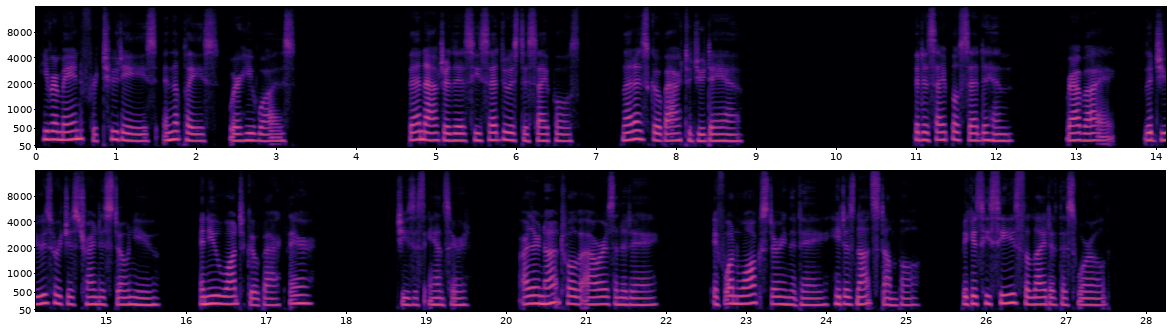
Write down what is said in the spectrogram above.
he remained for two days in the place where he was. Then after this he said to his disciples, Let us go back to Judea. The disciples said to him, Rabbi, the Jews were just trying to stone you, and you want to go back there? Jesus answered, Are there not twelve hours in a day? If one walks during the day, he does not stumble, because he sees the light of this world.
